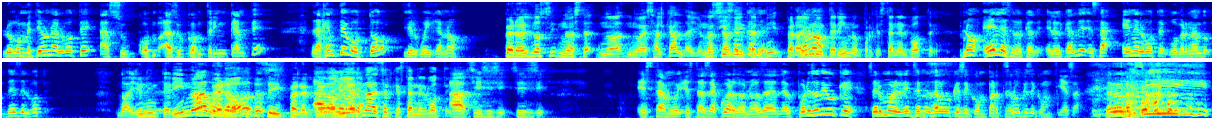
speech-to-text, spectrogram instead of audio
Luego metieron al bote a su, a su contrincante. La gente votó y el güey ganó. Pero él no, no, está- no- no es alcalde, hay un sí alcalde, interni- pero hay un no. interino porque está en el bote. No, él es el alcalde. El alcalde está en el bote, gobernando desde el bote. No hay un interino, Ah, bueno. pero sí, pero el que Ah, gobierna vaya. es el que está en el bote. Ah, sí, sí, sí, sí, sí, sí. Está muy, estás de acuerdo, ¿no? O sea, por eso digo que ser morelense no es algo que se comparte, es algo que se confiesa. O sea, como que, sí,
